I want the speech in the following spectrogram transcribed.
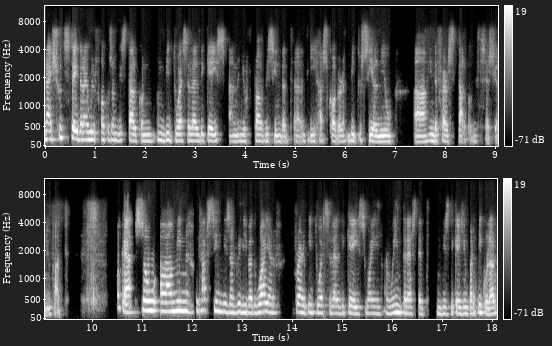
And I should say that I will focus on this talk on, on B2SLL decays, and you've probably seen that uh, has covered B2CL uh, in the first talk of the session, in fact. Okay, so uh, I mean, we have seen this already, but why are rare B2SLL decays? Why are we interested in these decays in particular?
